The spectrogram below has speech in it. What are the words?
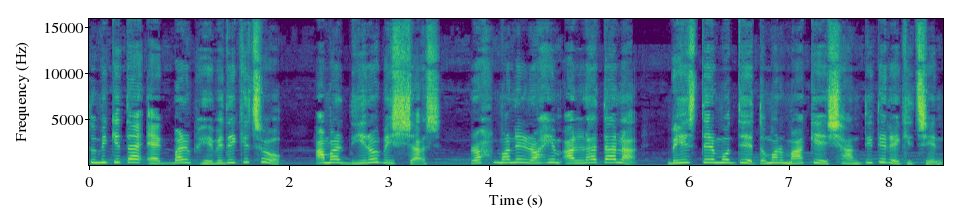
তুমি কি তা একবার ভেবে দেখেছ? আমার দৃঢ় বিশ্বাস, রহমানের রহিম আল্লাহ তালা বেহেস্তের মধ্যে তোমার মাকে শান্তিতে রেখেছেন।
